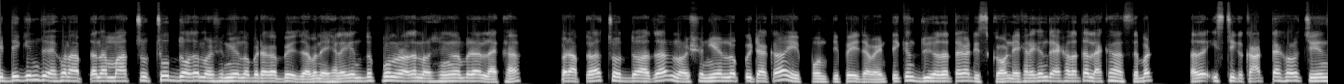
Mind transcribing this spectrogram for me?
এটি কিন্তু এখন আপনারা মাত্র চোদ্দ হাজার নয়শো নিরানব্বই টাকা পেয়ে যাবেন। এখানে কিন্তু পনেরো হাজার নয়শো নিরানব্বই টাকা লেখা। বাট আপনারা চোদ্দ হাজার নয়শো নিরানব্বই টাকা এই ফোনটি পেয়ে যাবেন। এটি কিন্তু দুই হাজার টাকা ডিসকাউন্ট এখানে কিন্তু এক হাজার লেখা আছে বাট তাদের স্টিকার কার্ডটা এখনও চেঞ্জ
